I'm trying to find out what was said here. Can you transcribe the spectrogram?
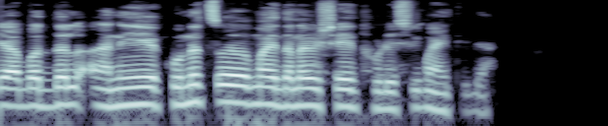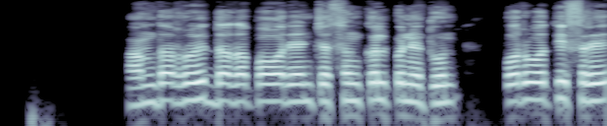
याबद्दल आणि एकूणच मैदानाविषयी थोडीशी माहिती द्या. आमदार रोहितदादा पवार यांच्या संकल्पनेतून पर्व तिसरे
